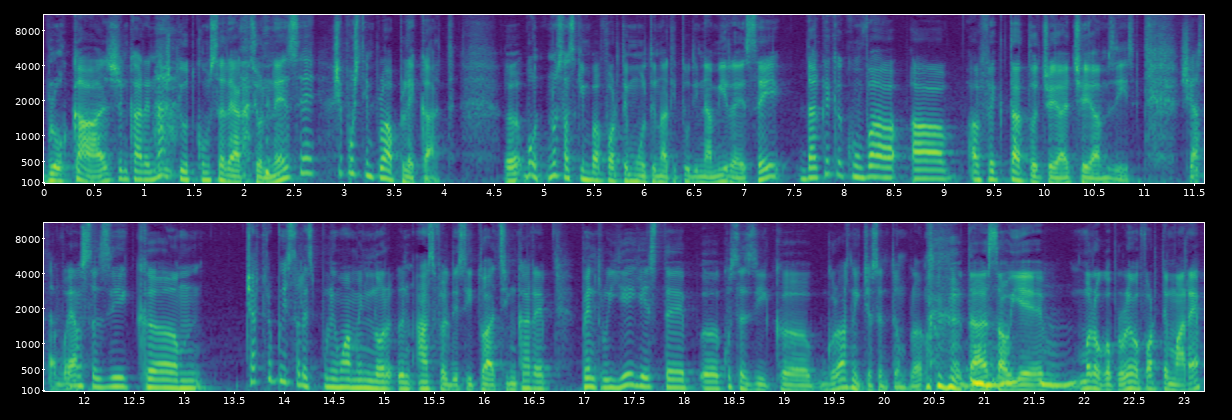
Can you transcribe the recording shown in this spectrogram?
blocaj în care n-a știut cum să reacționeze și pur și simplu a plecat. Uh, bun, nu s-a schimbat foarte mult în atitudinea Miresei, dar cred că cumva a afectat-o ceea ce am zis. Și asta voiam să zic că um, ce ar trebui să le spunem oamenilor în astfel de situații în care pentru ei este, uh, cum să zic, uh, groaznic ce se întâmplă, da? Mm-hmm. sau e, mă rog, o problemă foarte mare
